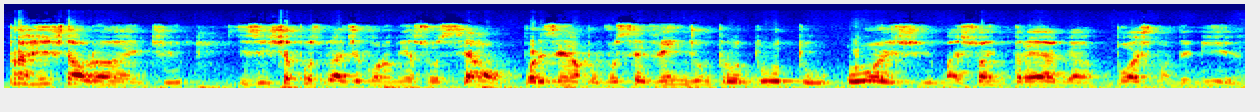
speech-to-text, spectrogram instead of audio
Para restaurante, Existe a possibilidade de economia social? Por exemplo, você vende um produto hoje, mas só entrega pós-pandemia?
